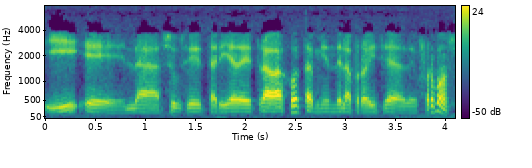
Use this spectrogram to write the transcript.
y eh, la Subsecretaría de Trabajo también de la provincia de Formosa.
